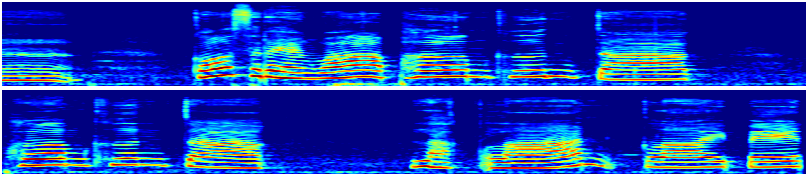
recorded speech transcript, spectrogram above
อ่า ก็แสดงว่าเพิ่มขึ้นจาก เพิ่มขึ้นจากหลักล้านกลายเป็น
